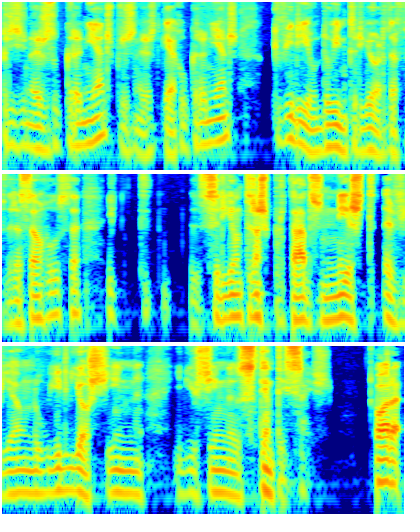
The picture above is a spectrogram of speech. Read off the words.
prisioneiros ucranianos, prisioneiros de guerra ucranianos, que viriam do interior da Federação Russa e que seriam transportados neste avião no Ilyushin, Ilyushin 76. Ora,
